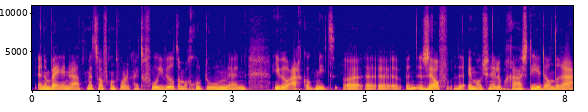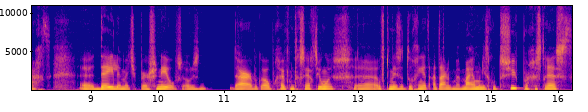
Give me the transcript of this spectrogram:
En dan ben je inderdaad met zo'n verantwoordelijkheidsgevoel. Je wilt het allemaal goed doen. En je wil eigenlijk ook niet een, zelf de emotionele bagage die je dan draagt, delen met je personeel of zo. Dus daar heb ik ook op een gegeven moment gezegd, jongens, uh, of tenminste toen ging het uiteindelijk met mij helemaal niet goed, super gestrest,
